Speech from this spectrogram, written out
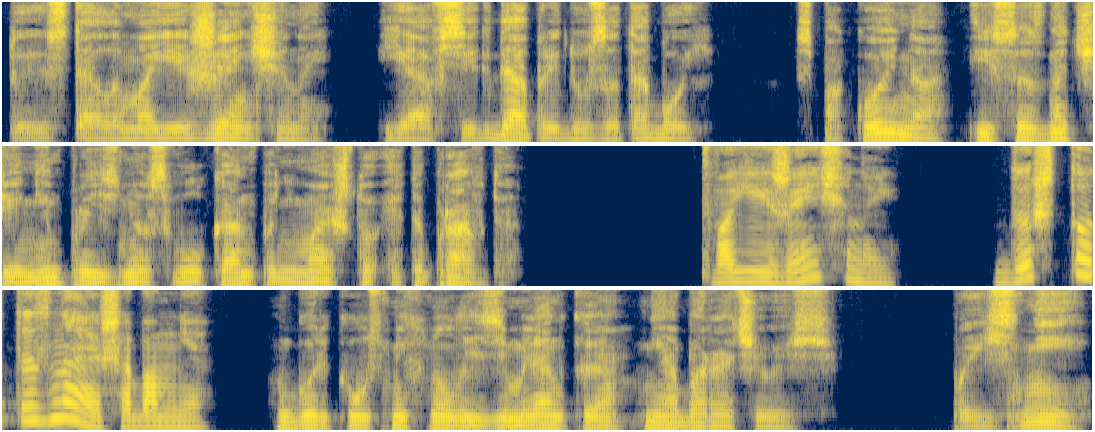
«Ты стала моей женщиной. Я всегда приду за тобой». Спокойно и со значением произнес вулкан, понимая, что это правда. «Твоей женщиной? Да что ты знаешь обо мне?» Горько усмехнулась землянка, не оборачиваясь. «Поясни»,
